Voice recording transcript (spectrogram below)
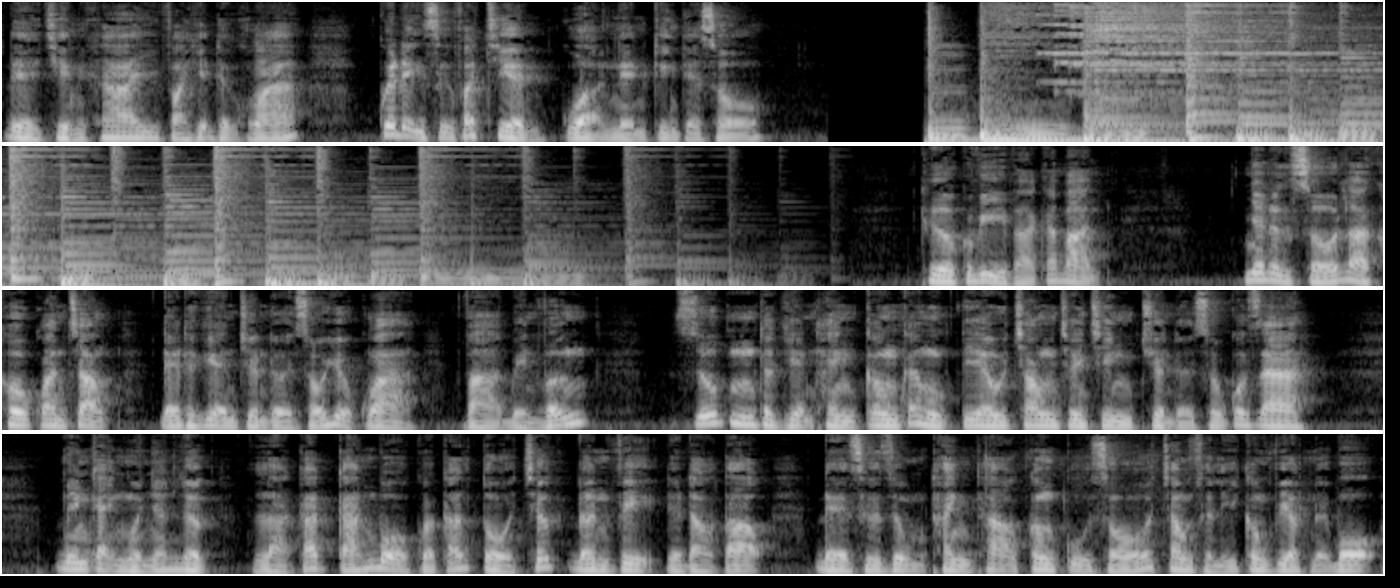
để triển khai và hiện thực hóa, quyết định sự phát triển của nền kinh tế số. Thưa quý vị và các bạn, nhân lực số là khâu quan trọng để thực hiện chuyển đổi số hiệu quả và bền vững, giúp thực hiện thành công các mục tiêu trong chương trình chuyển đổi số quốc gia. Bên cạnh nguồn nhân lực là các cán bộ của các tổ chức, đơn vị được đào tạo để sử dụng thành thạo công cụ số trong xử lý công việc nội bộ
